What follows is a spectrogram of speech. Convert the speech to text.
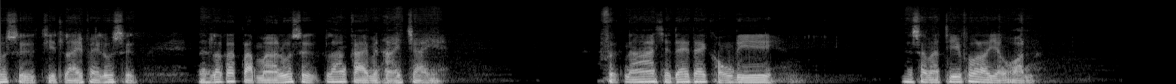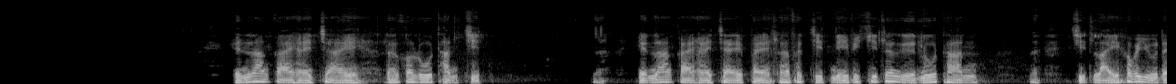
รู้สึก จิตไหลไปรู้สึกนะแล้วก็กลับมารู้สึกร่างกายมันหายใจ ฝึกนะจะได้ได้ของดีสมาธิพวกเราอย่างอ่อน เห็นร่างกายหายใจแล้วก็รู้ทันจิตเห็นร่างกายหายใจไปแล้วพอจิตหนีไปคิดเรื่องอื่นรู้ทันจิตไหลเข้าไปอยู่ใน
